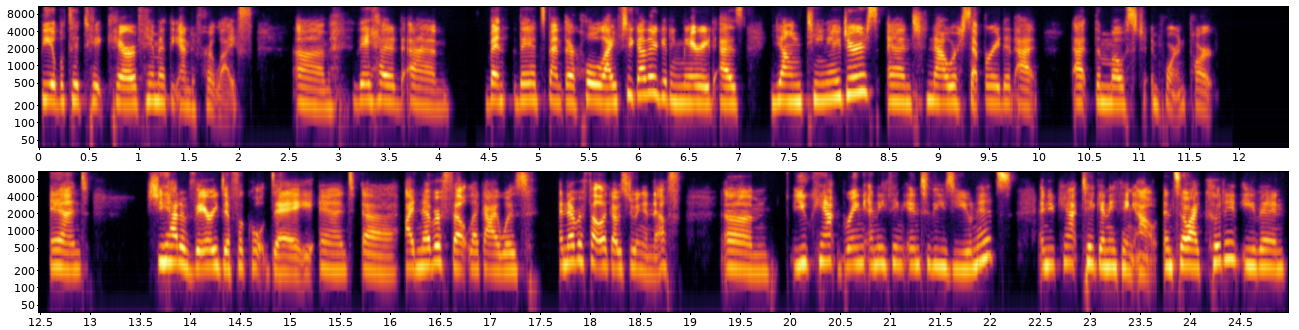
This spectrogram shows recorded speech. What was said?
be able to take care of him at the end of her life. Um, they had um, been they had spent their whole life together, getting married as young teenagers, and now we're separated at at the most important part. And she had a very difficult day, and uh, I never felt like I was I never felt like I was doing enough um, you can't bring anything into these units and you can't take anything out. And so I couldn't even,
